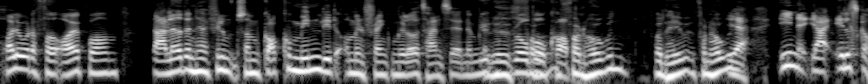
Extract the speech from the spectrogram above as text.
Hollywood har fået øje på ham. Der er lavet den her film, som godt kunne minde lidt om en Frank Miller-tegneserie, nemlig er det Robocop. Von, von Hoven? Von, Haven, von Hoven? Ja, en af, jeg elsker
